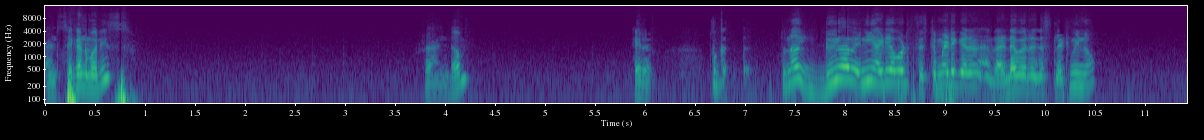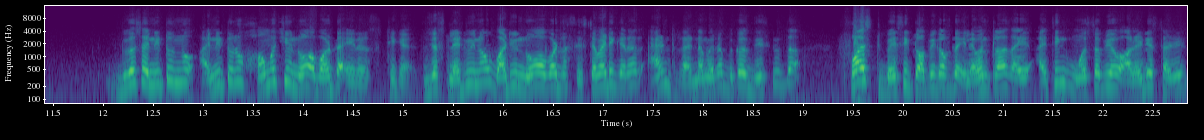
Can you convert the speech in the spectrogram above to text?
and second one is random error. So, so now do you have any idea about systematic error and random error? Just let me know. Because i need to know i need to know how much you know about the errors okay so just let me know what you know about the systematic error and random error because this is the first basic topic of the 11th class. I i think most of you have already studied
